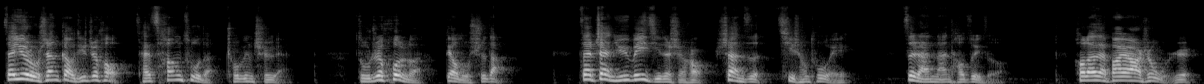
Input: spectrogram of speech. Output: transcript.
在岳麓山告急之后，才仓促的抽兵驰援，组织混乱，调度失当。在战局危急的时候擅自弃城突围，自然难逃罪责。后来在八月二十五日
